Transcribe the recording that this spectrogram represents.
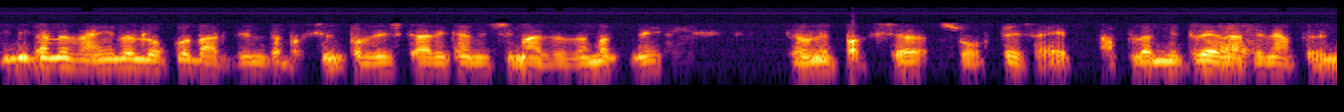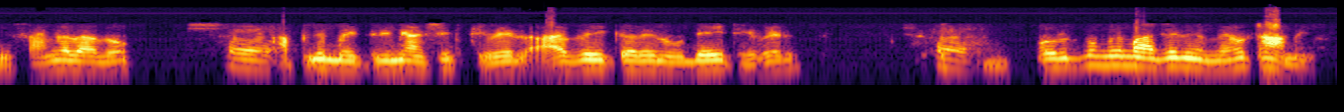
मी त्यांना सांगितलं लोक भारतीय जनता पक्ष प्रदेश कार्यकारिणीशी माझं जमत नाही. त्यामुळे पक्ष सोडते साहेब. आपला मित्र आहे हा. आपल्याला मी सांगायला आलो. हा, आपली मैत्रिणी अशीच ठेवेल आजही करेल उद्याही ठेवेल. हा. परंतु मी माझ्या निर्णयावर ठाम आहे.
